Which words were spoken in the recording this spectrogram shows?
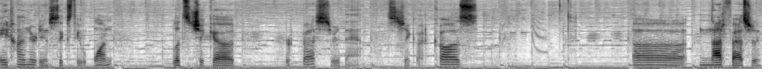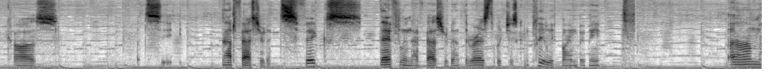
861. Let's check out for faster than. Let's check out cause. Uh, not faster than cause. Let's see. Not faster than Sphinx. Definitely not faster than the rest, which is completely fine by me. Um,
